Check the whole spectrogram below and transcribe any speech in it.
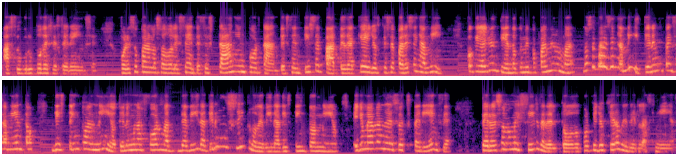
a su grupo de referencia. Por eso para los adolescentes es tan importante sentirse parte de aquellos que se parecen a mí, porque ya yo entiendo que mi papá y mi mamá no se parecen a mí, tienen un pensamiento distinto al mío, tienen una forma de vida, tienen un ciclo de vida distinto al mío. Ellos me hablan de su experiencia, pero eso no me sirve del todo porque yo quiero vivir las mías.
